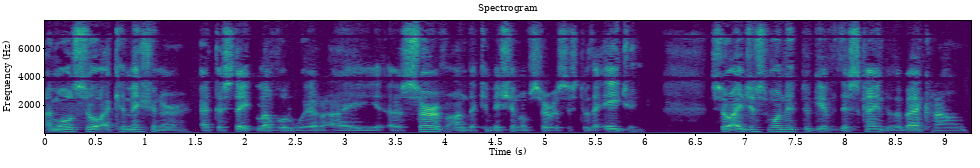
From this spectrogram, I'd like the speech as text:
I'm also a commissioner at the state level where I uh, serve on the Commission of Services to the Aging. So I just wanted to give this kind of a background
